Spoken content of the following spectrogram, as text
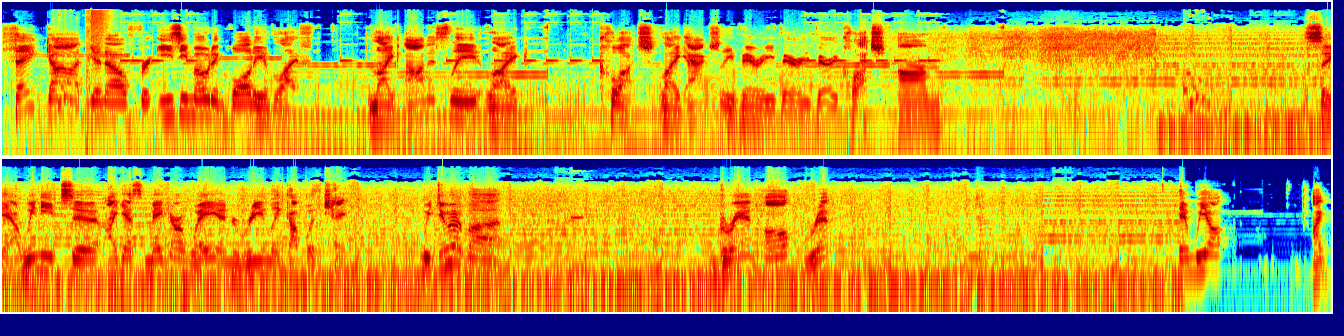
thank God, you know, for easy mode and quality of life. Like, honestly, like, clutch. Like, actually very, very, very clutch. Um... So yeah, we need to, I guess, make our way and re-link up with Kate. We do have a Grand Hall, RIP. And we all, I,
